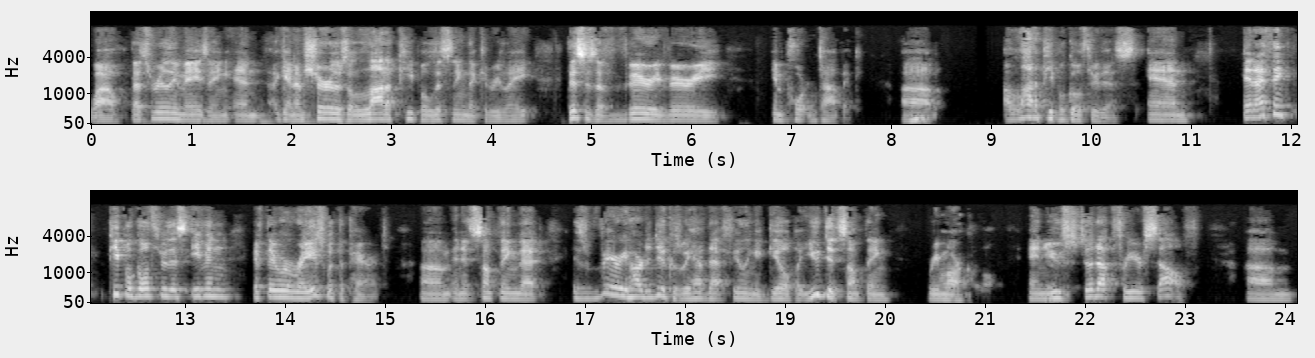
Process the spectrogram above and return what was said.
Wow, that's really amazing. And again, I'm sure there's a lot of people listening that could relate. This is a very, very important topic. Mm-hmm. Uh, a lot of people go through this. And and I think people go through this even if they were raised with the parent. Um, and it's something that is very hard to do because we have that feeling of guilt. But you did something remarkable, and you stood up for yourself. Um,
